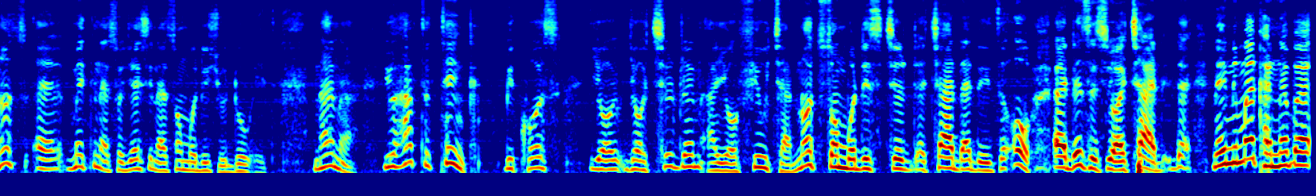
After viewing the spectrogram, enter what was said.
not uh, making a suggestion that somebody should do it. Nana, you have to think because your your children are your future, not somebody's child, child that they say, oh, uh, this is your child. The Nenima can never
